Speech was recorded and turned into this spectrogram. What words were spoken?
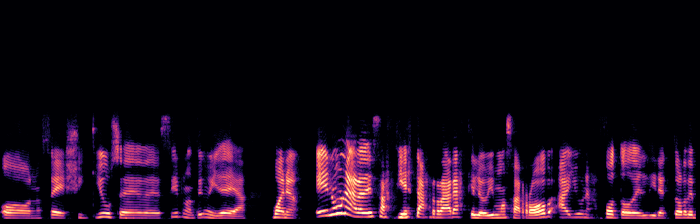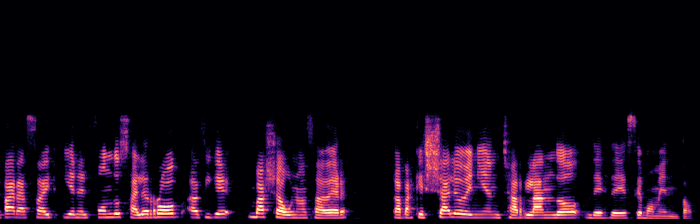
o no sé, GQ se debe decir, no tengo idea. Bueno, en una de esas fiestas raras que lo vimos a Rob, hay una foto del director de Parasite y en el fondo sale Rob, así que vaya uno a saber. Capaz que ya lo venían charlando desde ese momento.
